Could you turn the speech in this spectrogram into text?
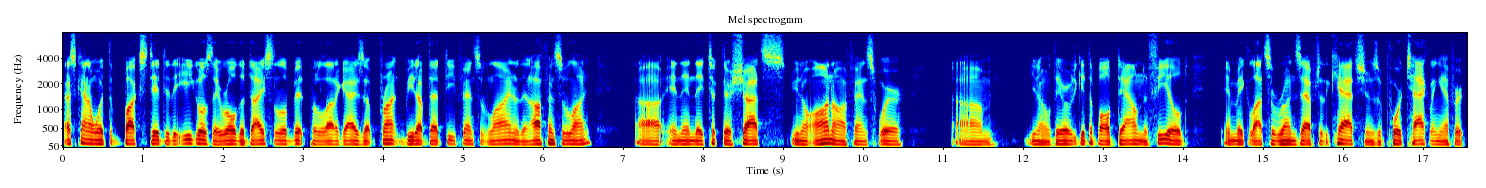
that's kind of what the Bucs did to the Eagles. They rolled the dice a little bit, put a lot of guys up front, beat up that defensive line or that offensive line, uh, and then they took their shots, you know, on offense where, um, you know, they were able to get the ball down the field and make lots of runs after the catch. And it was a poor tackling effort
